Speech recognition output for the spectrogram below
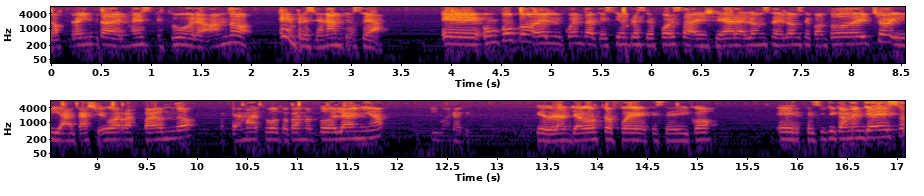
los 30 del mes estuvo grabando. Es impresionante, o sea, eh, un poco él cuenta que siempre se esfuerza en llegar al 11 del 11 con todo hecho y acá llegó raspando, además estuvo tocando todo el año. Y bueno, que, durante agosto fue que se dedicó eh, específicamente a eso.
